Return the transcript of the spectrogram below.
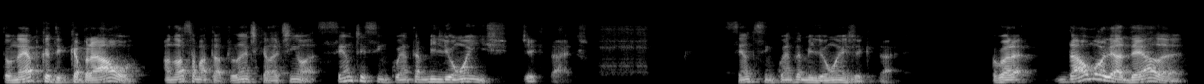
Então, na época de Cabral, a nossa Mata Atlântica ela tinha ó, 150 milhões de hectares. 150 milhões de hectares. Agora, dá uma olhadela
